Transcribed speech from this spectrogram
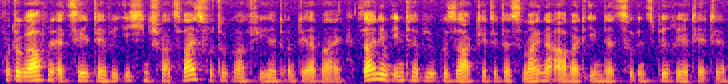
Fotografen erzählt, der wie ich in Schwarz-Weiß fotografiert und der bei seinem Interview gesagt hätte, dass meine Arbeit ihn dazu inspiriert hätte.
